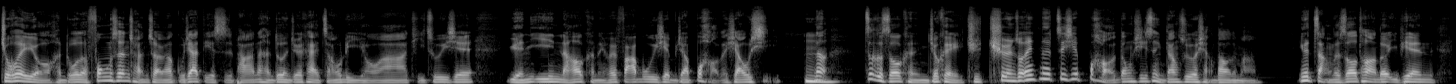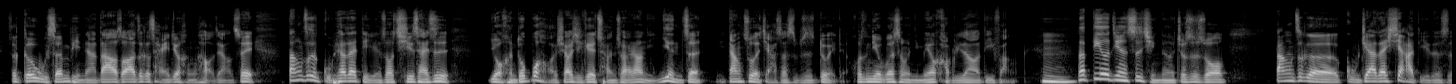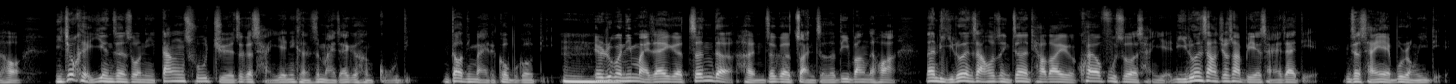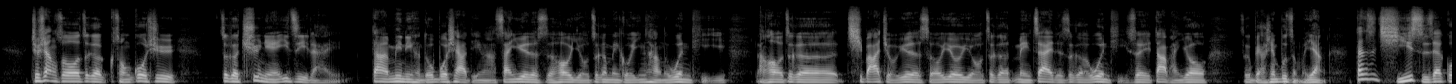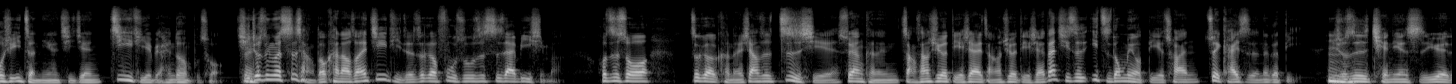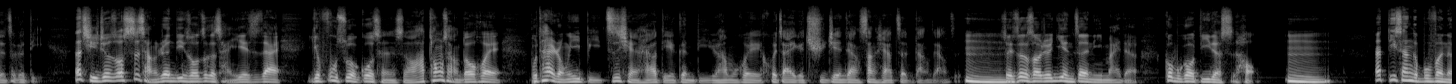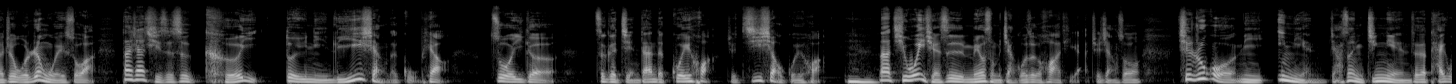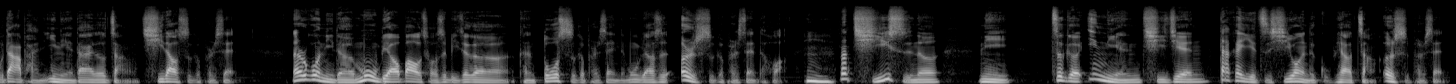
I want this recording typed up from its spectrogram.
就会有很多的风声传出来，然后股价跌十趴，那很多人就会开始找理由啊，提出一些原因，然后可能也会发布一些比较不好的消息。嗯，那这个时候可能你就可以去确认说，哎，那这些不好的东西是你当初有想到的吗？因为涨的时候通常都一片这歌舞升平啊，大家说啊这个产业就很好这样，所以当这个股票在跌的时候，其实才是。有很多不好的消息可以传出来，让你验证你当初的假设是不是对的，或者你有没有什么你没有考虑到的地方。嗯，那第二件事情呢，就是说，当这个股价在下跌的时候，你就可以验证说，你当初觉得这个产业你可能是买在一个很谷底，你到底买的够不够底？嗯，因为如果你买在一个真的很这个转折的地方的话，那理论上或者你真的挑到一个快要复苏的产业，理论上就算别的产业在跌，你这产业也不容易跌。就像说这个从过去这个去年一直以来。当然面临很多波下跌嘛，三月的时候有这个美国银行的问题，然后这个七八九月的时候又有这个美债的这个问题，所以大盘又这个表现不怎么样。但是其实，在过去一整年的期间，记忆体的表现都很不错。其实就是因为市场都看到说，哎，记忆体的这个复苏是势在必行嘛，或者说这个可能像是制鞋，虽然可能涨上去又跌下来，涨上去又跌下来，但其实一直都没有跌穿最开始的那个底。也就是前年十月的这个底，那其实就是说市场认定说这个产业是在一个复苏的过程的时候，它通常都会不太容易比之前还要跌更低，因为他们会会在一个区间这样上下震荡这样子。嗯，所以这个时候就验证你买的够不够低的时候。嗯，那第三个部分呢，就我认为说啊，大家其实是可以对于你理想的股票做一个这个简单的规划，就绩效规划。嗯，那其实我以前是没有什么讲过这个话题啊，就讲说。其实，如果你一年，假设你今年这个台股大盘一年大概都涨七到十个 percent，那如果你的目标报酬是比这个可能多十个 percent，你的目标是二十个 percent 的话，嗯，那其实呢，你这个一年期间大概也只希望你的股票涨二十 percent，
